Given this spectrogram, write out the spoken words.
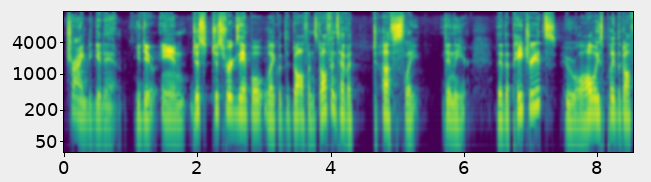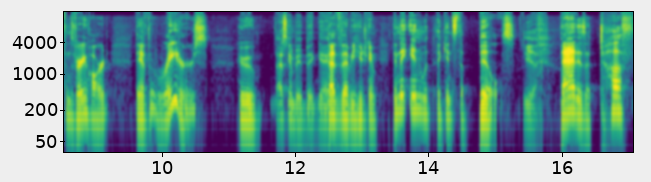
trying to get in. You do. And just just for example, like with the Dolphins, Dolphins have a tough slate in the year. They have the Patriots, who will always play the Dolphins very hard. They have the Raiders, who That's going to be a big game. that that'd be a huge game. Then they end with against the Bills. yeah. That is a tough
